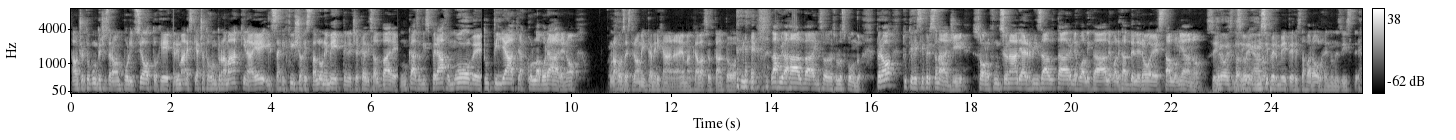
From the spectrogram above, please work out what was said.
A un certo punto ci sarà un poliziotto che rimane schiacciato contro una macchina e il sacrificio che Stallone mette nel cercare di salvare un caso disperato muove tutti gli altri a collaborare, no? Una cosa estremamente americana, eh? mancava soltanto l'aquila calva in, sullo sfondo. Però tutti questi personaggi sono funzionali a risaltare le qualità, le qualità dell'eroe stalloniano. Se Eroe stalloniano. Mi si, mi si permette questa parola che non esiste.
